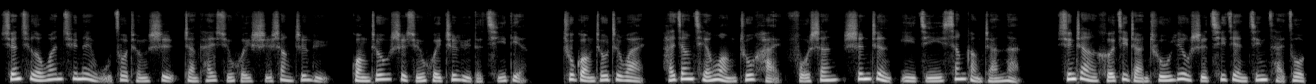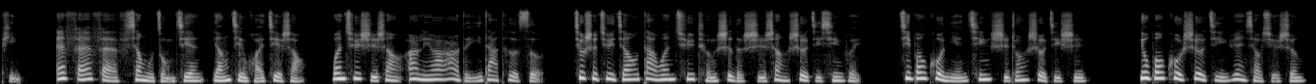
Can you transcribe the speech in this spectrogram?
选取了湾区内五座城市展开巡回时尚之旅。广州是巡回之旅的起点。除广州之外，还将前往珠海、佛山、深圳以及香港展览。巡展合计展出六十七件精彩作品。FFF 项目总监杨景怀介绍，湾区时尚二零二二的一大特色就是聚焦大湾区城市的时尚设计新锐，既包括年轻时装设计师。又包括设计院校学生，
